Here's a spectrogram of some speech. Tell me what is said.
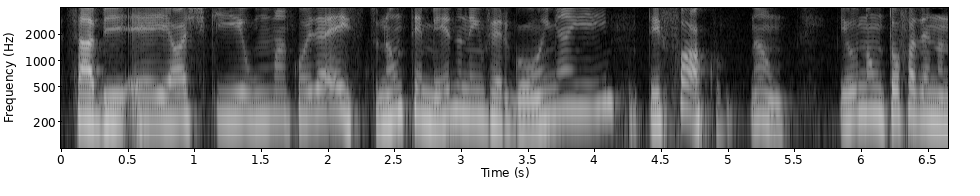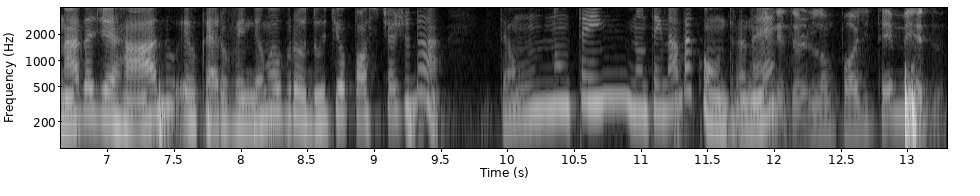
sabe, é, eu acho que uma coisa é isso, tu não ter medo nem vergonha e ter foco. Não, eu não estou fazendo nada de errado, eu quero vender o meu produto e eu posso te ajudar. Então, não tem, não tem nada contra, O né? vendedor ele não pode ter medo. né?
